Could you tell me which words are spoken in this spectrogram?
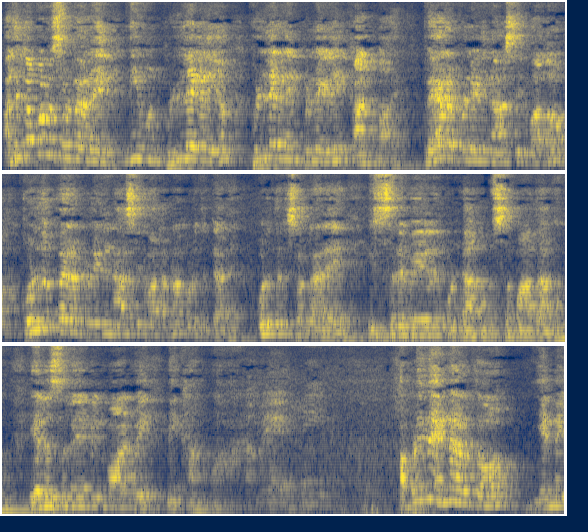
அதுக்கப்புறம் சொல்றாரு நீ உன் பிள்ளைகளையும் பிள்ளைகளின் பிள்ளைகளையும் காண்பாய். பேர பிள்ளைகளின் ஆசீர்வாதம் கொள்ளு பேர பிள்ளைகளின் ஆசீர்வாதம் கொடுத்துட்டாரு. கொடுத்துட்டு சொல்றாரு இஸ்ரவேலு உண்டாகும் சமாதானம் எருசலேமின் வாழ்வை நீ காண்பாய். அப்படின்னா என்ன அர்த்தம்? என்னை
